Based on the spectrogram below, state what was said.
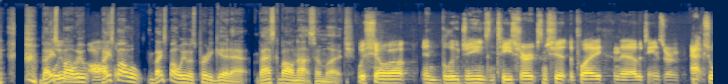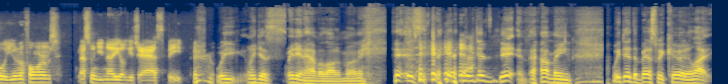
Baseball, we, were awful. baseball, baseball, we was pretty good at. Basketball, not so much. We show up in blue jeans and t-shirts and shit to play, and the other teams are in actual uniforms. That's when you know you'll get your ass beat. We we just we didn't have a lot of money. It's, we just didn't. I mean, we did the best we could, and like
